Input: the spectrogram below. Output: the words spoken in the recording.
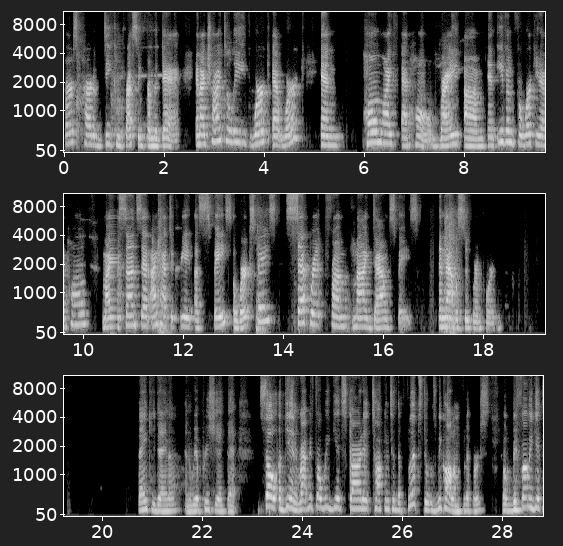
first part of decompressing from the day. And I tried to leave work at work and home life at home, right? Um, and even for working at home, my son said I had to create a space, a workspace separate from my down space. And that was super important. Thank you, Dana. And we appreciate that. So again, right before we get started talking to the flip students, we call them flippers, but before we get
